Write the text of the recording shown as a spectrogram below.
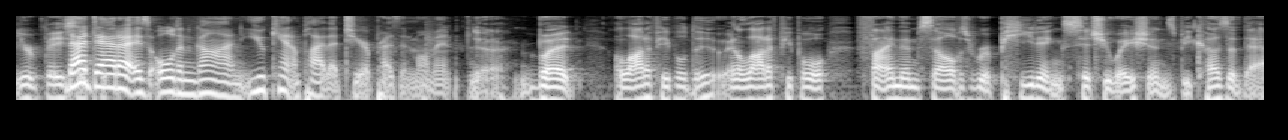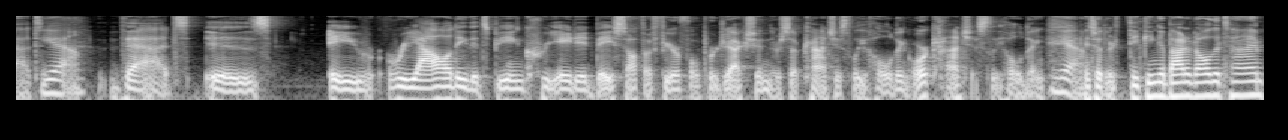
you're basically That data is old and gone. You can't apply that to your present moment. Yeah, but a lot of people do, and a lot of people find themselves repeating situations because of that. Yeah. that is a reality that's being created based off a fearful projection they're subconsciously holding or consciously holding. Yeah. And so they're thinking about it all the time.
